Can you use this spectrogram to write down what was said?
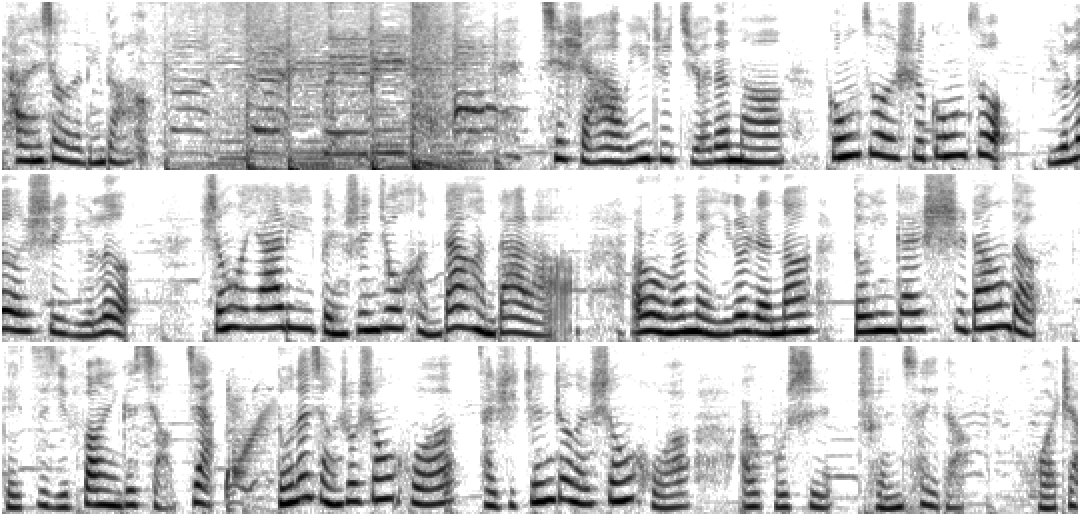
开玩笑的，领导。其实啊，我一直觉得呢，工作是工作，娱乐是娱乐。生活压力本身就很大很大了，而我们每一个人呢，都应该适当的给自己放一个小假，懂得享受生活才是真正的生活，而不是纯粹的活着。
